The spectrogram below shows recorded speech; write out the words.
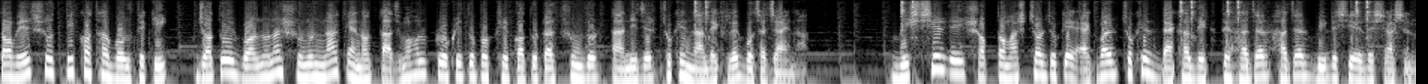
তবে সত্যি কথা বলতে কি, যতই বর্ণনা শুনুন না কেন, তাজমহল প্রকৃতপক্ষে কতটা সুন্দর তা নিজের চোখে না দেখলে বোঝা যায় না। বিশ্বের এই সপ্তম আশ্চর্যকে একবার চোখের দেখা দেখতে হাজার হাজার বিদেশি এদেশে আসেন।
